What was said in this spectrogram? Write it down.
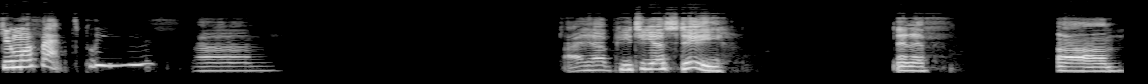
Two more facts, please. Um, I have PTSD, and if um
